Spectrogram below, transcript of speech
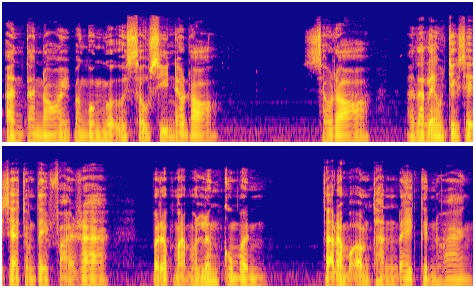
Anh ta nói bằng ngôn ngữ xấu xí nào đó. Sau đó, anh ta lấy một chiếc xe da trong tay phải ra và đập mạnh vào lưng của mình, tạo ra một âm thanh đầy kinh hoàng.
